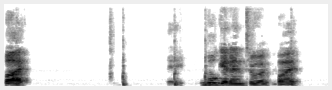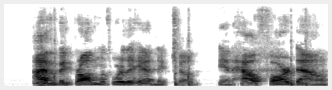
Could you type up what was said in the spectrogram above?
but eh, we'll get into it. But I have a big problem with where they had Nick Chubb and how far down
